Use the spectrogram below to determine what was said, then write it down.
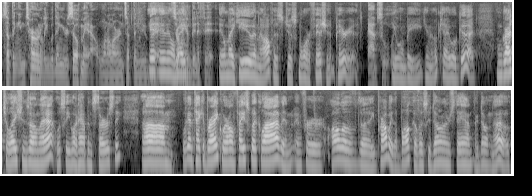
something internally within yourself may not want to learn something new, but it'll certainly make- a benefit. It'll make you in the office just more efficient. Period. Absolutely. You want to be, you know, okay, well, good. Congratulations on that. We'll see what happens Thursday. Um, we're going to take a break. We're on Facebook Live, and, and for all of the, probably the bulk of us who don't understand or don't know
